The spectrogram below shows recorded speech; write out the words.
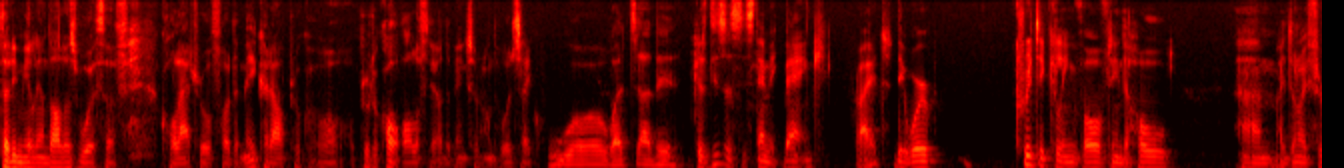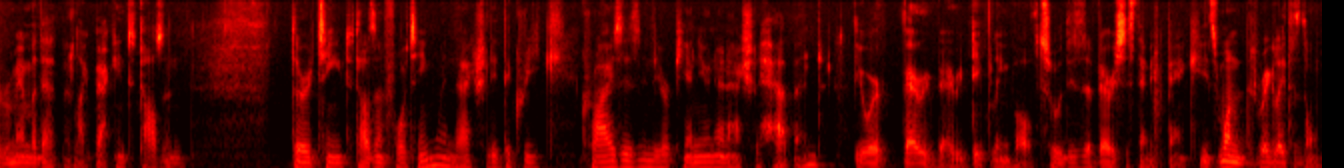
$30 million worth of collateral for the MakerDAO protocol, protocol, all of the other banks around the world. It's like, whoa, what's that? Because this is a systemic bank, right? They were critically involved in the whole, um, I don't know if you remember that, but like back in 2013, 2014, when actually the Greek crisis in the European Union actually happened, they were very, very deeply involved. So this is a very systemic bank. It's one that regulators don't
